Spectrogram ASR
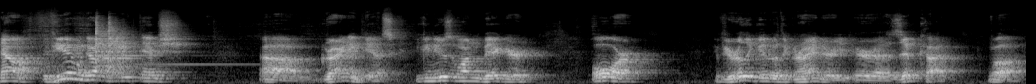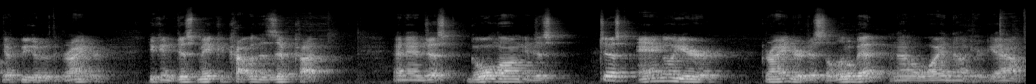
Now, if you haven't got an eighth inch uh, grinding disc, you can use one bigger, or if you're really good with a grinder or a zip cut, well, you have to be good with the grinder, you can just make a cut with a zip cut, and then just go along and just, just angle your grinder just a little bit and that'll widen out your gap.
